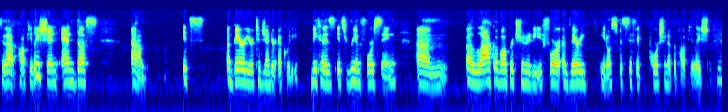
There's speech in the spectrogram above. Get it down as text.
to that population, and thus um, it's a barrier to gender equity because it's reinforcing um, a lack of opportunity for a very you know specific portion of the population. Yeah.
